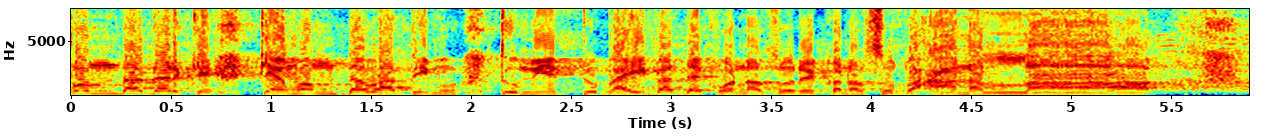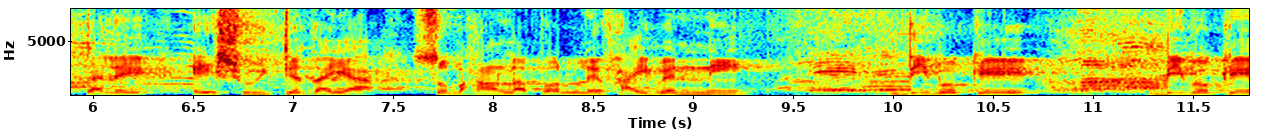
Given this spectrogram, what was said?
বন্দাদেরকে কেমন দেওয়া দিমু? তুমি একটু ভাইবা দেখো না জোরে কোন সুবাহান আল্লাহ তাহলে এই সুইটে যাইয়া আল্লাহ পড়লে ফাইবেননি দিবকে দিবকে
